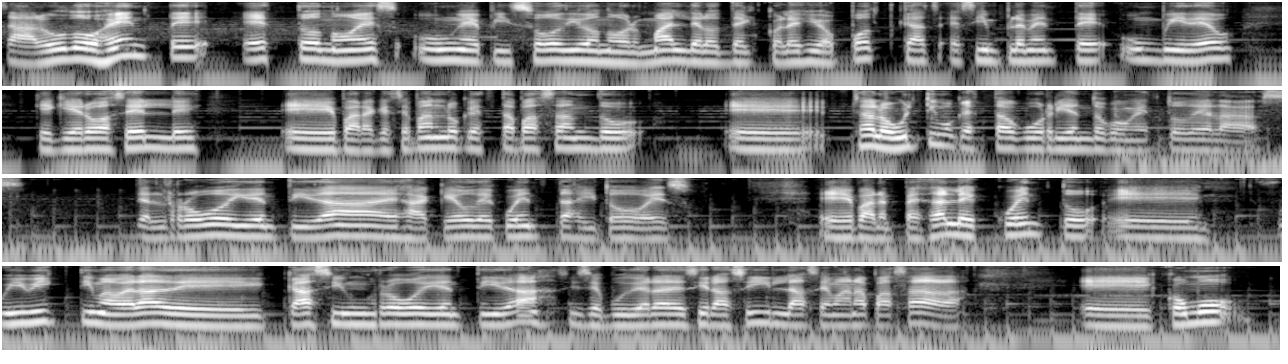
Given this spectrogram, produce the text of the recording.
Saludos gente, esto no es un episodio normal de los del colegio podcast, es simplemente un video que quiero hacerle eh, para que sepan lo que está pasando, eh, o sea, lo último que está ocurriendo con esto de las del robo de identidad, el hackeo de cuentas y todo eso. Eh, para empezar les cuento, fui víctima ¿verdad? de casi un robo de identidad, si se pudiera decir así, la semana pasada. ¿Cómo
